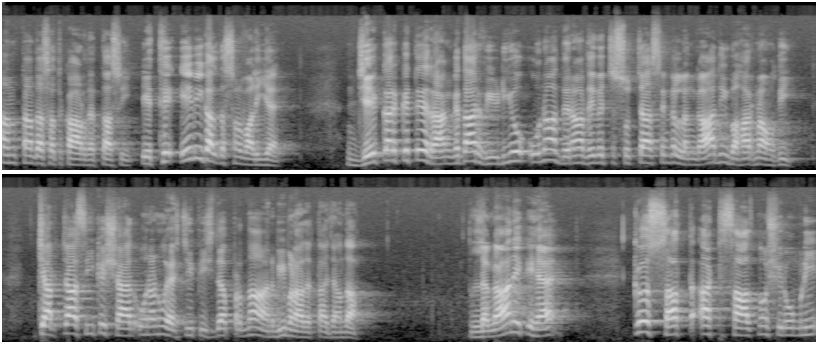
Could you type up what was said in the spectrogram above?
ਅੰਤਾਂ ਦਾ ਸਤਿਕਾਰ ਦਿੱਤਾ ਸੀ। ਇੱਥੇ ਇਹ ਵੀ ਗੱਲ ਦੱਸਣ ਵਾਲੀ ਹੈ, ਜੇਕਰ ਕਿਤੇ ਰੰਗਦਾਰ ਵੀਡੀਓ ਉਹਨਾਂ ਦਿਨਾਂ ਦੇ ਵਿੱਚ ਸੁੱਚਾ ਸਿੰਘ ਲੰਗਾ ਦੀ ਬਾਹਰ ਨਾ ਆਉਂਦੀ, ਚਰਚਾ ਸੀ ਕਿ ਸ਼ਾਇਦ ਉਹਨਾਂ ਨੂੰ ਐਸਜੀਪੀਸੀ ਦਾ ਪ੍ਰਧਾਨ ਵੀ ਬਣਾ ਦਿੱਤਾ ਜਾਂਦਾ। ਲੰਗਾ ਨੇ ਕਿਹਾ ਕਿ ਉਹ 7-8 ਸਾਲ ਤੋਂ ਸ਼੍ਰੋਮਣੀ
